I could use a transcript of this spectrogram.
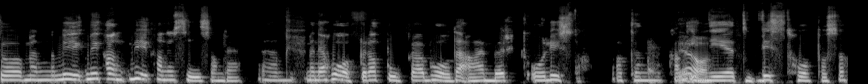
Så, men mye, mye, kan, mye, kan, jo sies om det. Um, men jeg håper at boka både er mørk og lys. da. At den kan ja. inngi et visst håp også.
